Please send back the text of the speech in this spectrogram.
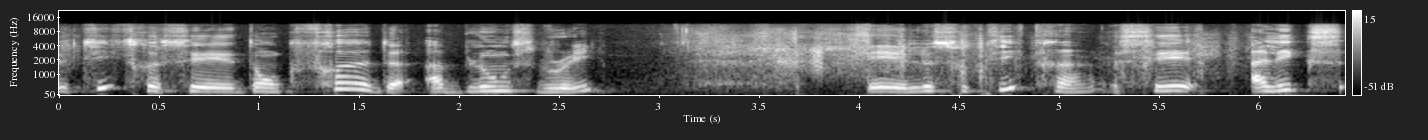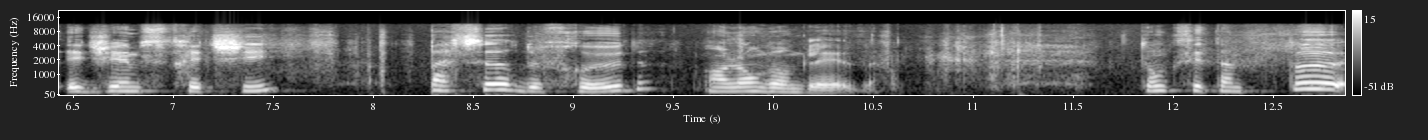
Le titre, c'est donc Freud à Bloomsbury. Et le sous-titre, c'est Alix et James Stretchy, passeurs de Freud en langue anglaise. Donc c'est un peu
